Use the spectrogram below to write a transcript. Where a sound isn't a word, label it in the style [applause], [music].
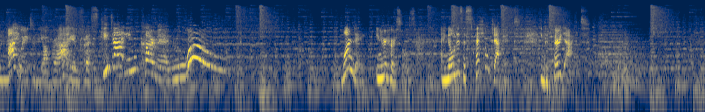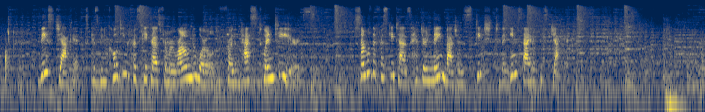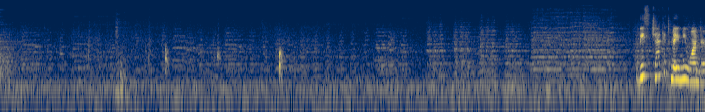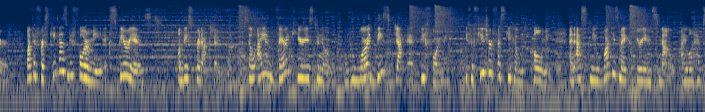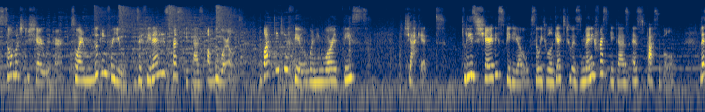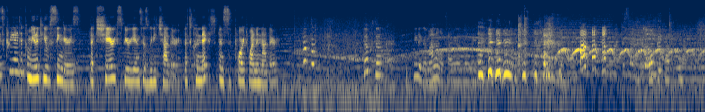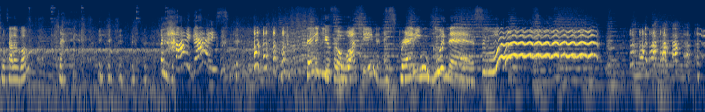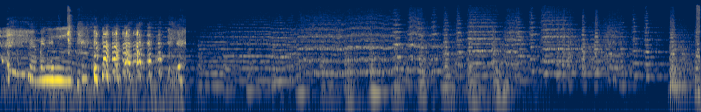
On my way to the opera, I am Frasquita in Carmen. Woo! One day, in rehearsals, I noticed a special jacket in the third act. This jacket has been coating Frasquitas from around the world for the past 20 years. Some of the Frasquitas have their name badges stitched to the inside of this jacket. This jacket made me wonder what the Frasquitas before me experienced on this production. So I am very curious to know who wore this jacket before me. If a future Frasquita would call me and ask me what is my experience now, I will have so much to share with her. So I'm looking for you, the Zeffirelli's Frasquitas of the world. What did you feel when you wore this jacket? Please share this video so it will get to as many Frasquitas as possible. Let's create a community of singers that share experiences with each other, that connect and support one another. טוק טוק. הנה, גם אללה רוצה להיות בווידאו. רוצה לבוא? Hi guys! Thank, you for watching and spreading goodness! Woo! Remember this? [laughs]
